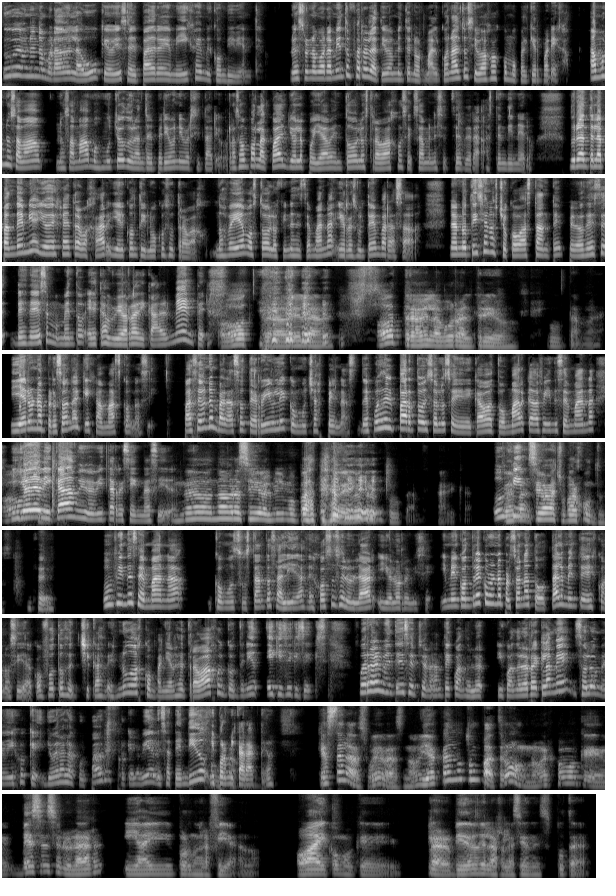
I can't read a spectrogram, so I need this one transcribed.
Tuve un enamorado en la U que hoy es el padre de mi hija y mi conviviente. Nuestro enamoramiento fue relativamente normal, con altos y bajos como cualquier pareja. Ambos nos, nos, amábamos mucho durante el periodo universitario, razón por la cual yo le apoyaba en todos los trabajos, exámenes, etc., hasta en dinero. Durante la pandemia yo dejé de trabajar y él continuó con su trabajo. Nos veíamos todos los fines de semana y resulté embarazada. La noticia nos chocó bastante, pero desde, desde ese momento él cambió radicalmente. Otra vez la, otra vez la burra al trigo. Y era una persona que jamás conocí. Pasé un embarazo terrible con muchas penas. Después del parto, él solo se dedicaba a tomar cada fin de semana y yo dedicada a mi bebita recién nacida. No, no habrá sido el mismo pata del otro. Un fin... Se iban a chupar juntos. Un fin de semana como sus tantas salidas, dejó su celular y yo lo revisé. Y me encontré con una persona totalmente desconocida, con fotos de chicas desnudas, compañeras de trabajo y contenido XXX. Fue realmente decepcionante cuando y cuando le reclamé, solo me dijo que yo era la culpable porque lo había desatendido y por mi carácter. Que hasta las huevas, ¿no? Y acá noto un patrón, ¿no? Es como que ves el celular y hay pornografía, ¿no? O hay como que, claro, videos de las relaciones, puta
